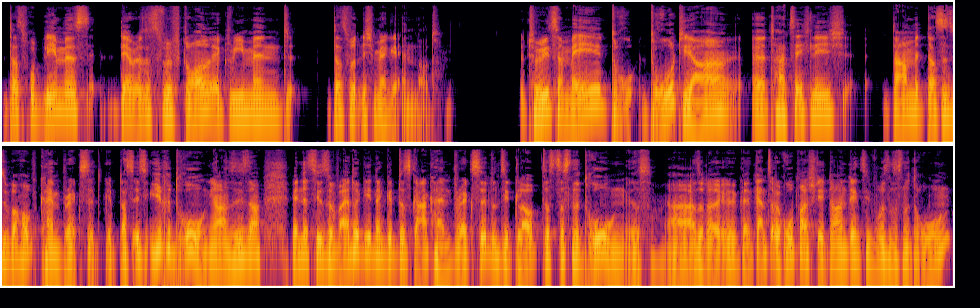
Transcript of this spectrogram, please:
das Problem ist, der, das Withdrawal Agreement, das wird nicht mehr geändert. Theresa May dro droht ja äh, tatsächlich damit, dass es überhaupt kein Brexit gibt. Das ist ihre Drohung, ja. Also sie sagt, wenn es hier so weitergeht, dann gibt es gar keinen Brexit und sie glaubt, dass das eine Drohung ist. Ja, also da, ganz Europa steht da und denkt sich, wo ist denn das eine Drohung?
